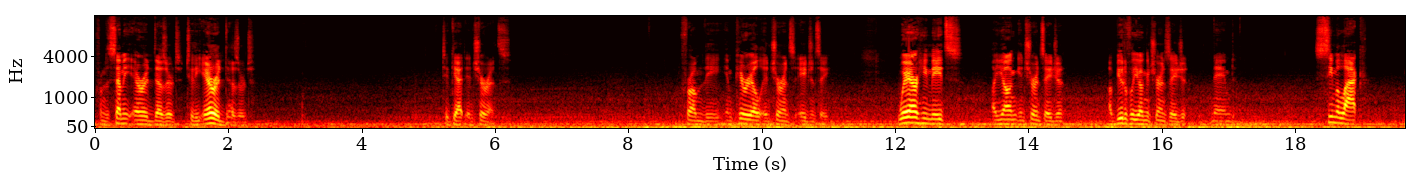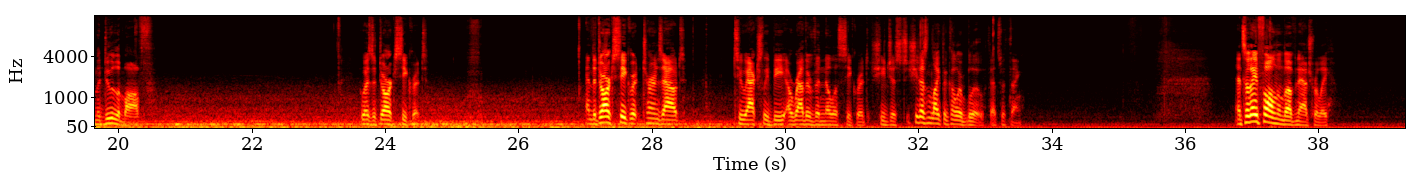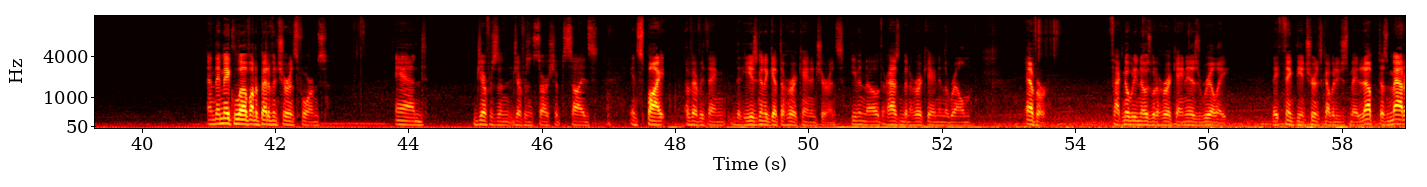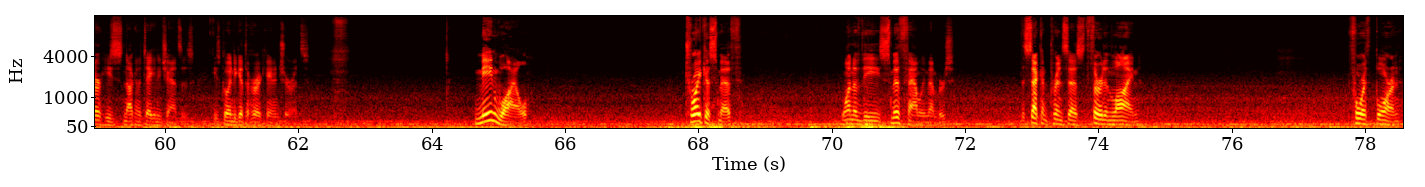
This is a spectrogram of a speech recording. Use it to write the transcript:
from the semi arid desert to the arid desert to get insurance from the Imperial Insurance Agency, where he meets a young insurance agent, a beautiful young insurance agent named Similak Medulamov, who has a dark secret. And the dark secret turns out to actually be a rather vanilla secret. She just she doesn't like the color blue. That's her thing. And so they fall in love naturally. And they make love on a bed of insurance forms. And Jefferson Jefferson Starship decides, in spite of everything, that he is going to get the hurricane insurance, even though there hasn't been a hurricane in the realm ever. In fact, nobody knows what a hurricane is really. They think the insurance company just made it up. Doesn't matter. He's not going to take any chances. He's going to get the hurricane insurance. Meanwhile, Troika Smith, one of the Smith family members, the second princess, third in line, fourth born,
